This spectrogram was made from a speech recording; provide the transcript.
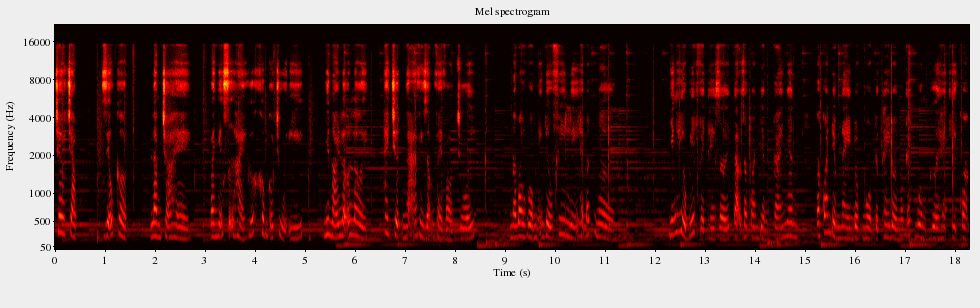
trêu chọc, giễu cợt, làm trò hề và những sự hài hước không có chủ ý như nói lỡ lời hay trượt ngã vì dẫm phải vỏ chuối. Nó bao gồm những điều phi lý hay bất ngờ. Những hiểu biết về thế giới tạo ra quan điểm cá nhân và quan điểm này đột ngột được thay đổi một cách buồn cười hay kỳ quặc.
